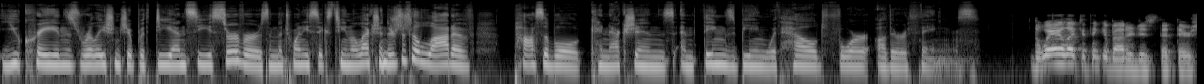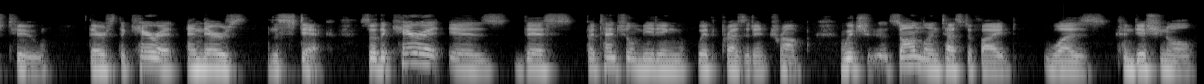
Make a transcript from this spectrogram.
Ukraine's relationship with DNC servers in the 2016 election. There's just a lot of possible connections and things being withheld for other things? The way I like to think about it is that there's two there's the carrot and there's the stick. So the carrot is this potential meeting with President Trump, which Sondland testified was conditional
